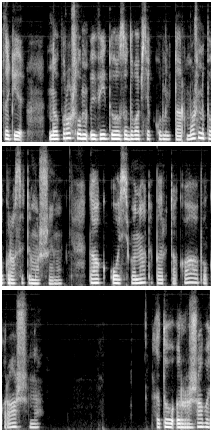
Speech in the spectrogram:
Кстати, на прошлом відео задавався коментар, можна покрасити машину? Так, ось вона тепер така покрашена. А то ржаве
